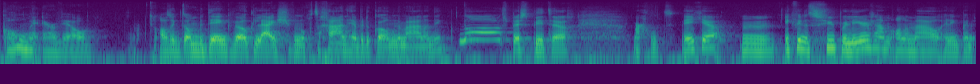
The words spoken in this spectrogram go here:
komen er wel. Als ik dan bedenk welk lijstje we nog te gaan hebben de komende maanden, denk ik, nou, is best pittig. Maar goed, weet je, mm, ik vind het super leerzaam allemaal. En ik ben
